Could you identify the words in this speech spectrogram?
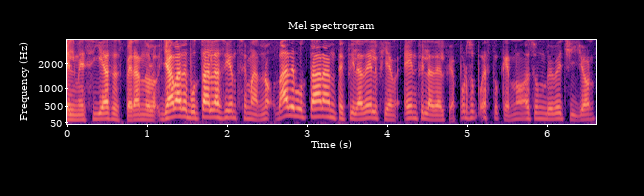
el Mesías esperándolo. Ya va a debutar la siguiente semana. No, va a debutar ante Filadelfia, en Filadelfia. Por supuesto que no, es un bebé chillón.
